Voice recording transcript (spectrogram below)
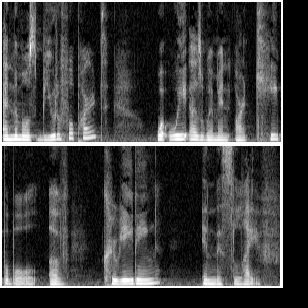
And the most beautiful part, what we as women are capable of creating in this life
